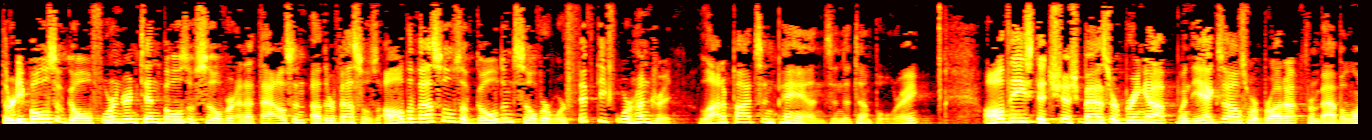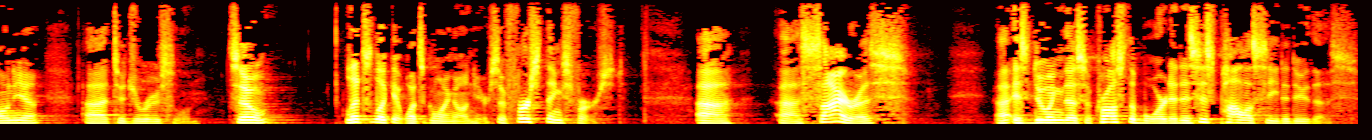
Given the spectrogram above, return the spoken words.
30 bowls of gold, 410 bowls of silver, and a thousand other vessels. All the vessels of gold and silver were 5,400. A lot of pots and pans in the temple, right? All these did Sheshbazzar bring up when the exiles were brought up from Babylonia uh, to Jerusalem. So let's look at what's going on here. So first things first. Uh, uh, Cyrus uh, is doing this across the board. It is his policy to do this.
